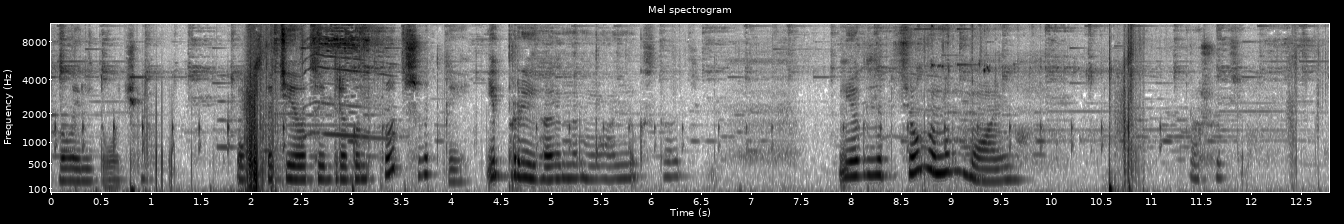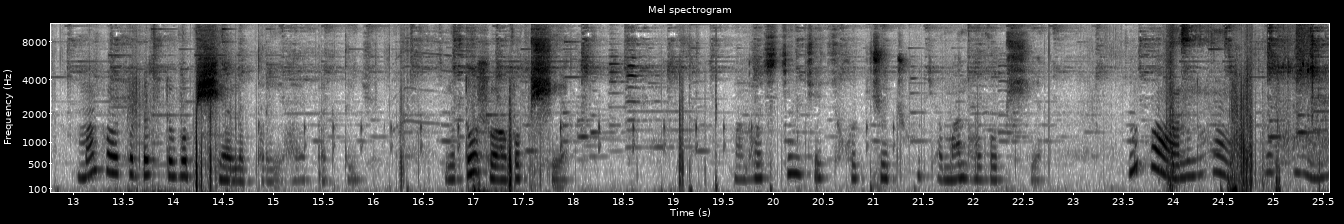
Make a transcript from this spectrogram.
хвилин точно. О, кстати, оцей драгонфрут швидкий. І пригає нормально, кстати. Як для цього нормально. А що це? Манго тебе то взагалі не пригає практично. Не то, що, а взагалі. Манго стінчить хоч чуть-чуть, а манго вообще. Ну ладно. Мгм.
